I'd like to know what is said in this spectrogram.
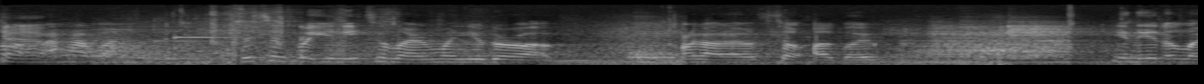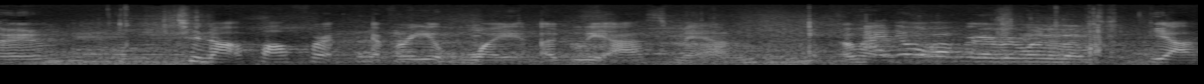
I have one. This is what you need to learn when you grow up. Oh my god, it was so ugly. You need to learn to not fall for every white, ugly ass man. Okay. I don't offer every one of them. Yeah.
